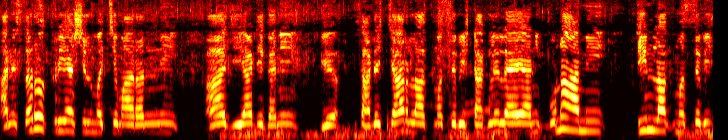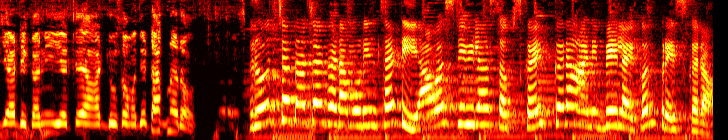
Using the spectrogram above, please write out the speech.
आणि सर्व क्रियाशील मच्छीमारांनी आज या ठिकाणी साडेचार लाख मत्स्यबीज टाकलेलं आहे. आणि पुन्हा आम्ही तीन लाख मत्स्यबीज या ठिकाणी येत्या आठ दिवसामध्ये टाकणार आहोत. रोजच्या ताज्या घडामोडींसाठी आवाज टीव्हीला सबस्क्राईब करा आणि बेल आयकॉन प्रेस करा.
